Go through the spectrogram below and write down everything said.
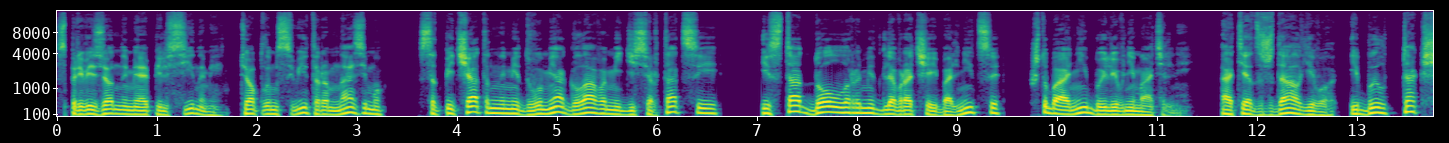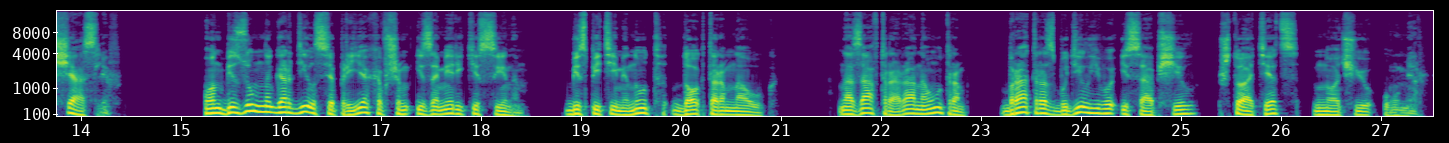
С привезенными апельсинами, теплым свитером на зиму, с отпечатанными двумя главами диссертации и ста долларами для врачей больницы, чтобы они были внимательней. Отец ждал его и был так счастлив. Он безумно гордился приехавшим из Америки сыном, без пяти минут доктором наук. На завтра, рано утром, брат разбудил его и сообщил, что отец ночью умер.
